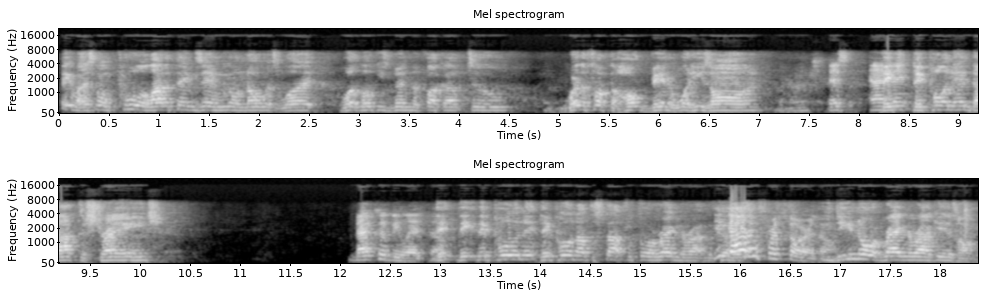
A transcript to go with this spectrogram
Think about it, it's gonna pull a lot of things in. We're gonna know what's what, what Loki's been the fuck up to, where the fuck the Hulk been and what he's on. Mhm. And They think they pulling in Doctor Strange. That could be lit though. They, they they pulling it. They pulling out the stop for Thor Ragnarok. you got him for Thor though. Do you know what Ragnarok is, homie?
